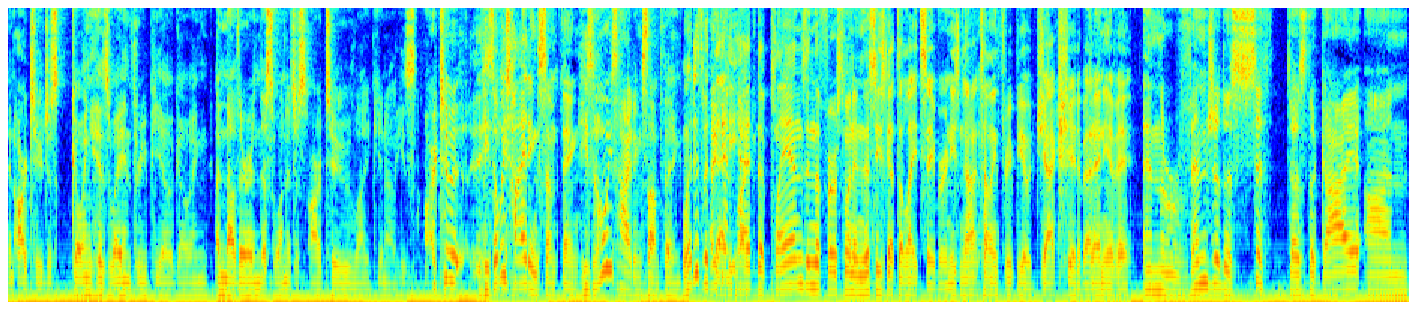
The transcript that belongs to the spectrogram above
and R2 just going his way, and 3PO going another, and this one is just R2. Like you know, he's R2. He's always hiding something. he's always hiding something. What is with that? He like- had the plans in the first one, and this he's got the lightsaber, and he's not telling 3PO jack shit about any of it. In the Revenge of the Sith, does the guy on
